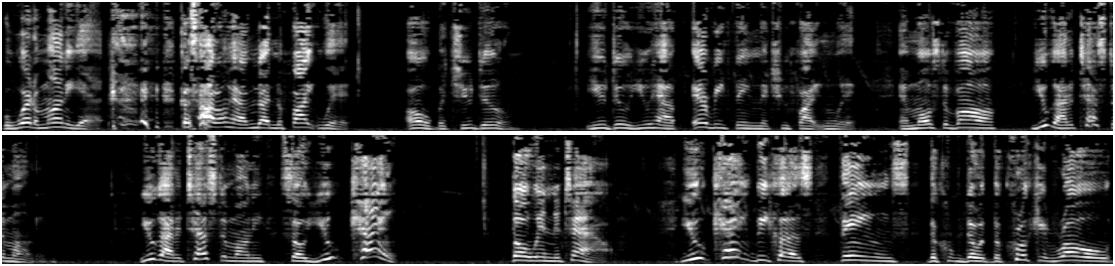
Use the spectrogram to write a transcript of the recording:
But where the money at? Because I don't have nothing to fight with. Oh, but you do. You do. You have everything that you fighting with. And most of all, you got a testimony. You got a testimony, so you can't throw in the towel. You can't because things, the, the, the crooked road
